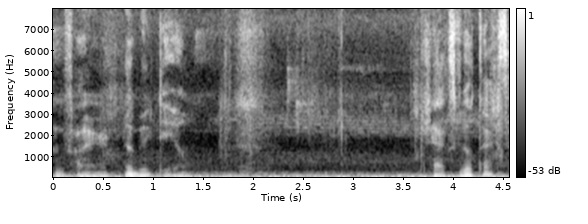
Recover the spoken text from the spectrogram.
just some gunfire. No big deal. Jacksonville, Texas.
